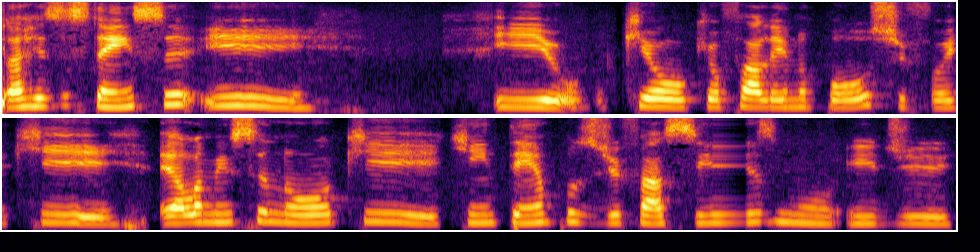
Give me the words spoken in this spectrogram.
da resistência e e o que eu, que eu falei no post foi que ela me ensinou que, que em tempos de fascismo e de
